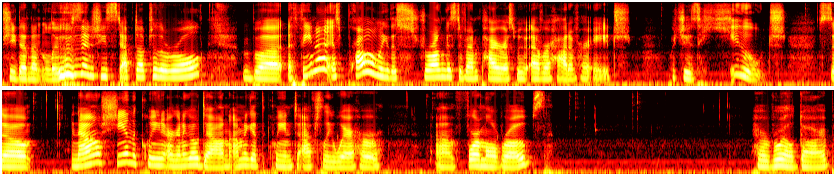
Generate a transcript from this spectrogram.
she didn't lose and she stepped up to the role. But Athena is probably the strongest vampiress we've ever had of her age, which is huge. So now she and the queen are going to go down. I'm going to get the queen to actually wear her um, formal robes her royal garb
